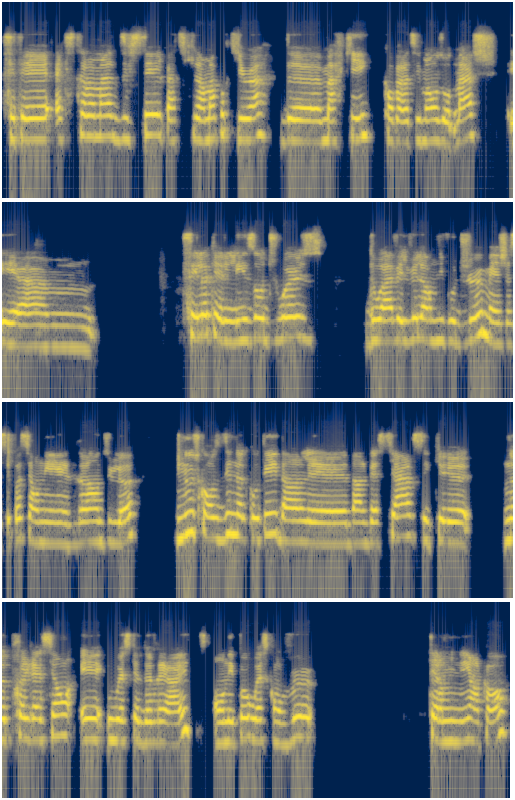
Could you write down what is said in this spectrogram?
c'était extrêmement difficile, particulièrement pour Kira, de marquer comparativement aux autres matchs. Et c'est là que les autres joueuses doivent élever leur niveau de jeu, mais je ne sais pas si on est rendu là. Nous, ce qu'on se dit de notre côté dans le, dans le vestiaire, c'est que notre progression est où est-ce qu'elle devrait être. On n'est pas où est-ce qu'on veut terminer encore.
